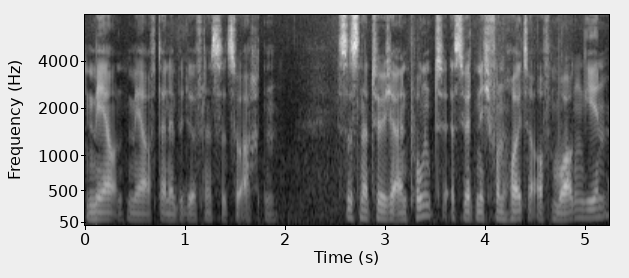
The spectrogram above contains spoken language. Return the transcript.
mehr und mehr auf deine Bedürfnisse zu achten. Es ist natürlich ein Punkt, es wird nicht von heute auf morgen gehen.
